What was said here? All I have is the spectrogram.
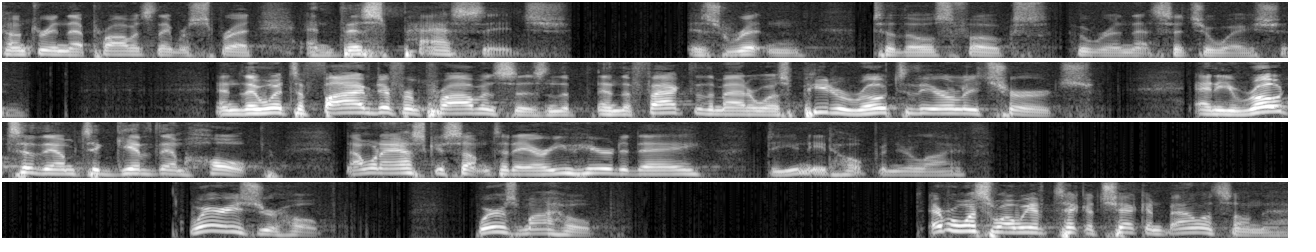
country and that province. They were spread. And this passage is written to those folks who were in that situation. And they went to five different provinces. And the, and the fact of the matter was, Peter wrote to the early church and he wrote to them to give them hope. Now, I want to ask you something today. Are you here today? Do you need hope in your life? Where is your hope? Where's my hope? Every once in a while, we have to take a check and balance on that.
